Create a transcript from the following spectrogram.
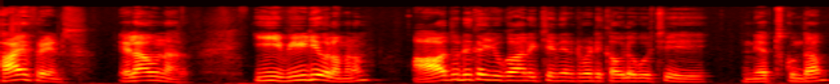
హాయ్ ఫ్రెండ్స్ ఎలా ఉన్నారు? ఈ వీడియోలో మనం ఆధునిక యుగానికి చెందినటువంటి కవుల గురించి నేర్చుకుందాం.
